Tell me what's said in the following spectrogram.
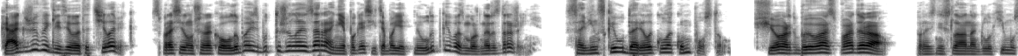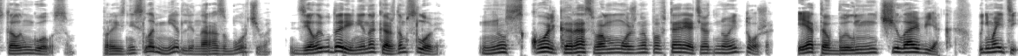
как же выглядел этот человек?» — спросил он, широко улыбаясь, будто желая заранее погасить обаятельной улыбкой возможное раздражение. Савинская ударила кулаком по столу. «Черт бы вас подрал!» — произнесла она глухим усталым голосом. Произнесла медленно, разборчиво, делая ударение на каждом слове. «Ну сколько раз вам можно повторять одно и то же? Это был не человек, понимаете,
